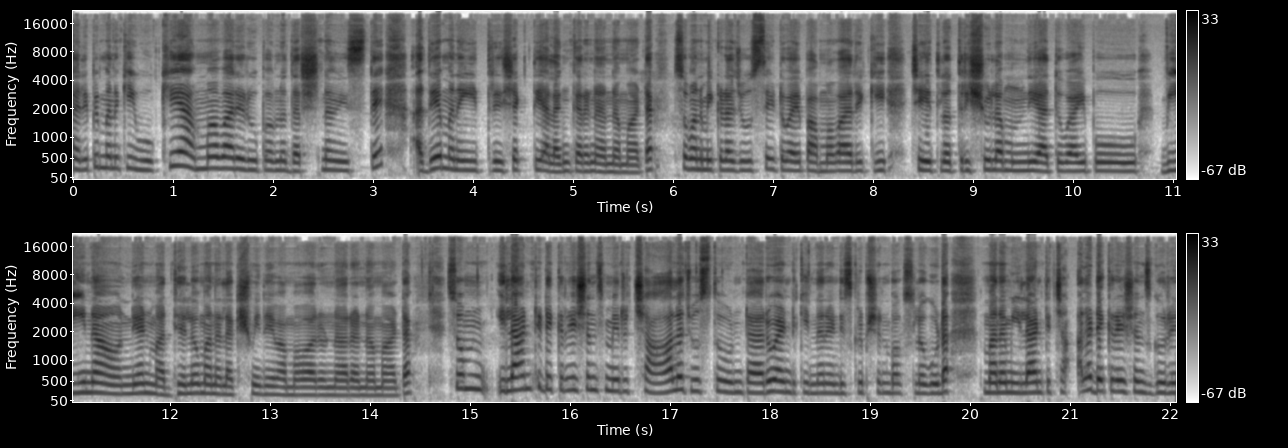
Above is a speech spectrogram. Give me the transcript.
కలిపి మనకి ఒకే అమ్మవారి రూపంలో దర్శనం ఇస్తే అదే మన ఈ త్రిశక్తి అలంకరణ అన్నమాట. సో మనం ఇక్కడ చూస్తే ఇటువైపు అమ్మవారికి చేతిలో త్రిశూలం ఉంది అటువైపు వీణ ఉంది అండ్ మధ్యలో మన లక్ష్మీదేవి అమ్మవారు ఉన్నారన్నమాట. సో ఇలాంటి డెకరేషన్స్ మీరు చాలా చూస్తూ ఉంటారు. అండ్ కింద నేను డిస్క్రిప్షన్ బాక్స్లో కూడా మనం ఇలాంటి చాలా డెకరేషన్స్ గురించి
